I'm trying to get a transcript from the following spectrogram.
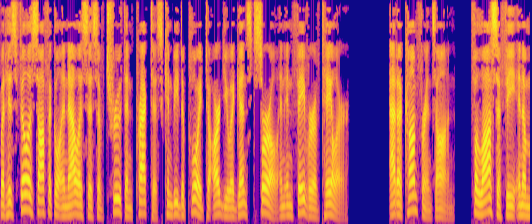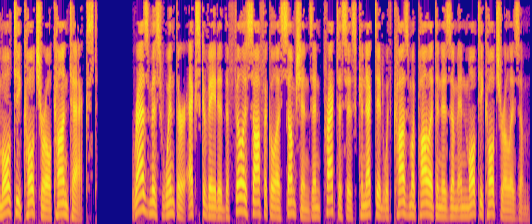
but his philosophical analysis of truth and practice can be deployed to argue against Searle and in favor of Taylor. At a conference on philosophy in a multicultural context, Rasmus Winther excavated the philosophical assumptions and practices connected with cosmopolitanism and multiculturalism.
